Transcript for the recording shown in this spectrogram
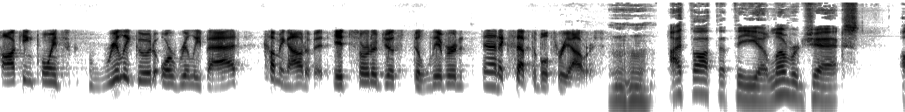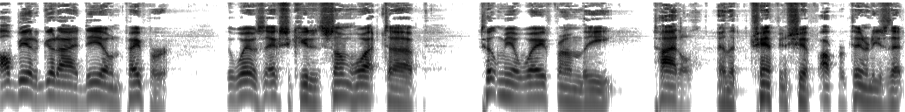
talking points, really good or really bad, coming out of it. It sort of just delivered an acceptable three hours. Mm-hmm. I thought that the uh, Lumberjacks, albeit a good idea on paper, the way it was executed somewhat uh, took me away from the title and the championship opportunities that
